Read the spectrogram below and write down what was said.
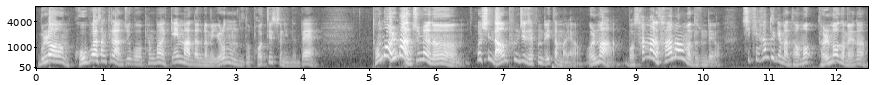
물론 고부하 상태를 안 주고 평범하게 게임만 한다 그러면 이런 놈들도 버틸 수는 있는데 돈 얼마 안 주면은 훨씬 나은 품질 제품도 있단 말이야. 얼마? 뭐 3만원 4만원만 더 준대요. 치킨 한두 개만 더 먹, 덜 먹으면은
